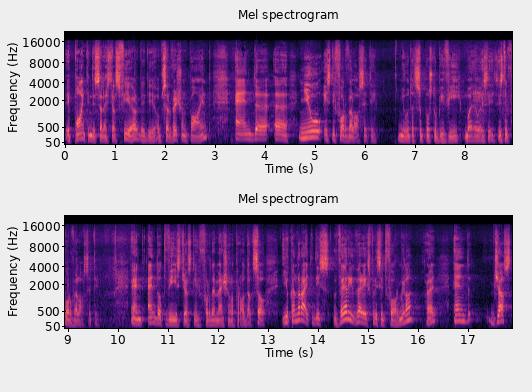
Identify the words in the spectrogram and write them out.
a point in the celestial sphere, the, the observation point, and uh, uh, nu is the four velocity. Nu that's supposed to be v, by the way, is the, is the four velocity. And n dot v is just the four-dimensional product. So you can write this very, very explicit formula, right, and just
